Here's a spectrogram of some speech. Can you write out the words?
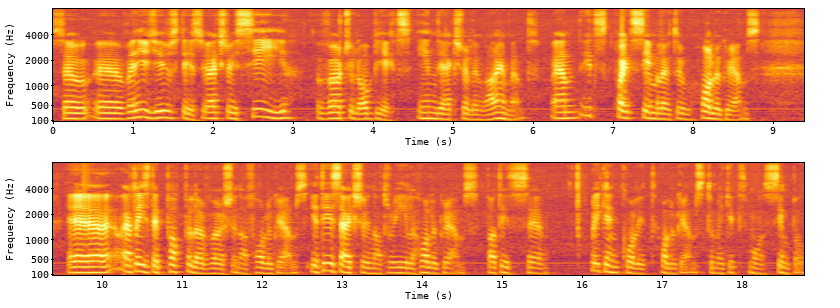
So uh, when you use this, you actually see virtual objects in the actual environment. And it's quite similar to holograms. Uh, at least the popular version of holograms. It is actually not real holograms, but it's uh, we can call it holograms to make it more simple.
